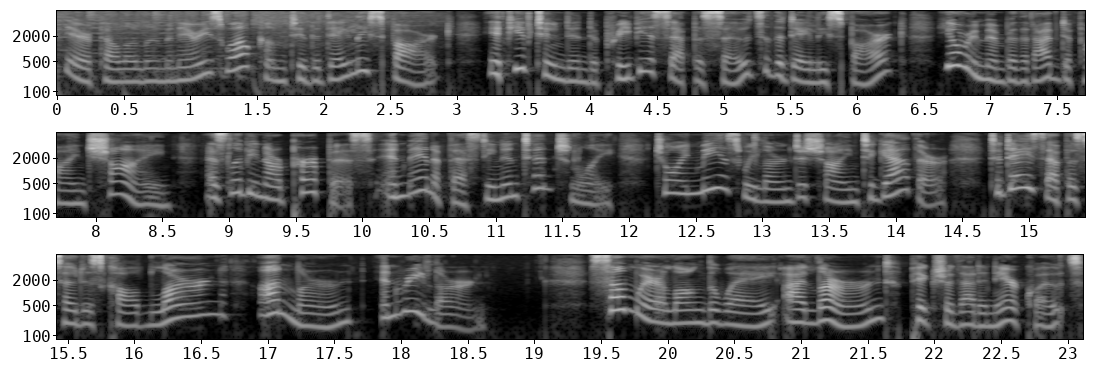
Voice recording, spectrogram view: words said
there, fellow luminaries. Welcome to the Daily Spark. If you've tuned into previous episodes of the Daily Spark, you'll remember that I've defined shine as living our purpose and manifesting intentionally. Join me as we learn to shine together. Today's episode is called Learn, Unlearn, and Relearn. Somewhere along the way, I learned, picture that in air quotes,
